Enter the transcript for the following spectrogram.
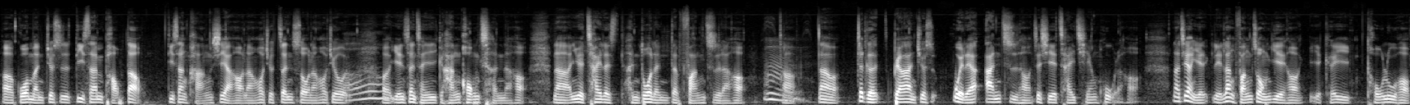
呃国门就是第三跑道、第三航厦哈，然后就征收，然后就呃延伸成一个航空城了哈。那因为拆了很多人的房子了哈，嗯啊，那这个标案就是为了要安置哈这些拆迁户了哈。那这样也也让房仲业哈也可以投入哈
